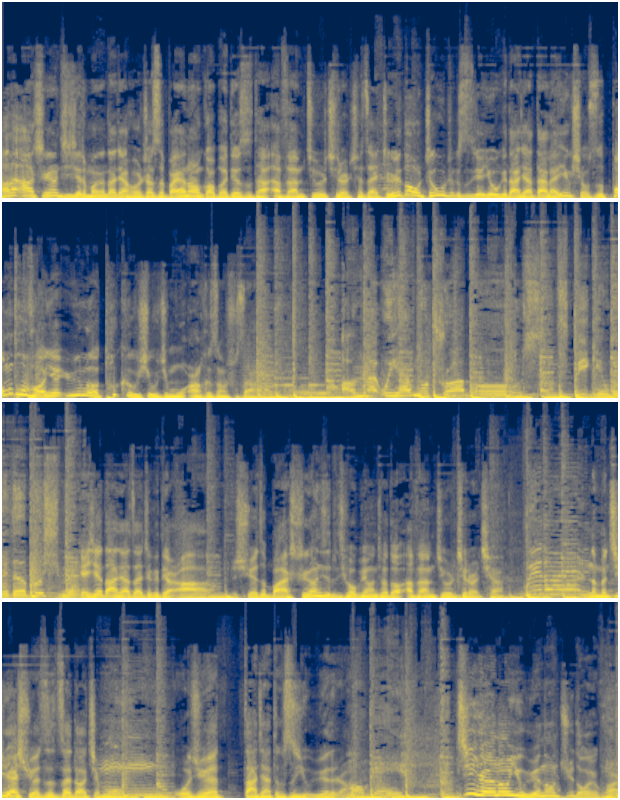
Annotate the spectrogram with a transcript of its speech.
好了啊，沈阳机器的朋友，大家好，这是白羊岛广播电视台 FM 九十七点七，在周一到周五这个时间，又给大家带来一个小时本土方言娱乐脱口秀节目《二和尚说事感谢大家在这个点儿啊，选择把摄像机的调频调到 FM 九十七点七。那么既然选择这档节目，我觉得大家都是有缘的人。既然能有缘能聚到一块儿，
